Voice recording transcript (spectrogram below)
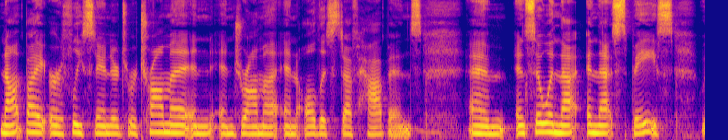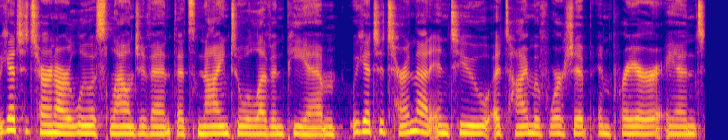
not by earthly standards where trauma and, and drama and all this stuff happens. Um, and so in that in that space, we get to turn our Lewis Lounge event that's 9 to 11 p.m. We get to turn that into a time of worship and prayer and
